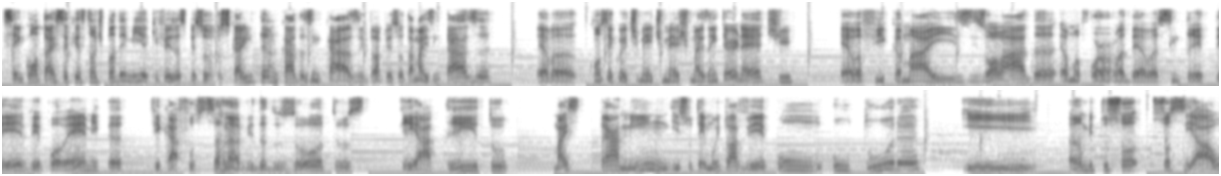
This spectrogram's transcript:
sem contar essa questão de pandemia, que fez as pessoas ficarem trancadas em casa. Então a pessoa está mais em casa, ela consequentemente mexe mais na internet, ela fica mais isolada, é uma forma dela se entreter, ver polêmica, ficar fuçando a vida dos outros, criar atrito. Mas para mim, isso tem muito a ver com cultura e âmbito so social.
